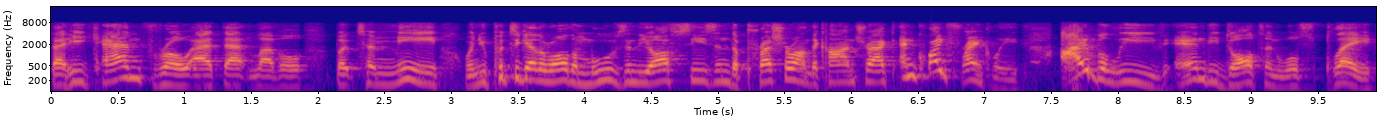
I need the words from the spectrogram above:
that he can throw at that level. But to me, when you put together all the moves in the offseason, the pressure on the contract, and quite frankly, I believe Andy Dalton will play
